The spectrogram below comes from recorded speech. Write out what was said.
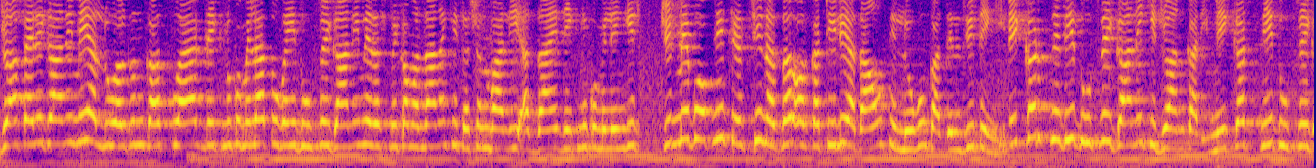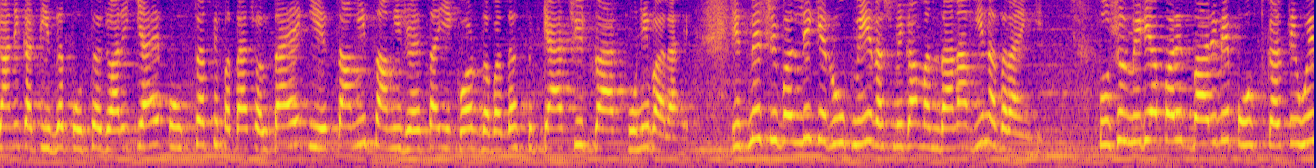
जहाँ पहले गाने में अल्लू अर्जुन का स्वैग देखने को मिला तो वहीं दूसरे गाने में रश्मिका मंदाना की टशन वाली अदाएँ देखने को मिलेंगी, जिनमें वो अपनी तिरछी नज़र और कटीली अदाओं से लोगों का दिल जीतेंगी। मेकर्स ने दी दूसरे गाने की जानकारी। मेकर्स ने दूसरे गाने का टीजर पोस्टर जारी किया है। पोस्टर से पता चलता है कि ये सामी सामी जैसा एक और ज़बरदस्त कैची ट्रैक होने वाला है। इसमें श्रीवल्ली के रूप में रश्मिका मंदाना भी नज़र आएँगी। सोशल मीडिया पर इस बारे में पोस्ट करते हुए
